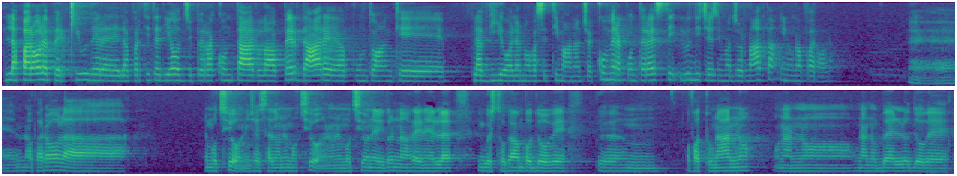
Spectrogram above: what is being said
la parola per chiudere la partita di oggi, per raccontarla, per dare appunto anche l'avvio alla nuova settimana, cioè come racconteresti l'undicesima giornata in una parola? Eh, una parola, emozioni, c'è stata un'emozione, un'emozione ritornare nel, in questo campo dove ehm, ho fatto un anno, un anno, un anno bello dove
